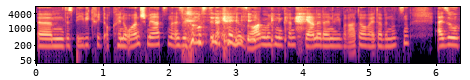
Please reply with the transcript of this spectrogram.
Ähm, das Baby kriegt auch keine Ohrenschmerzen, also du musst dir da keine Sorgen machen. Du kannst gerne deinen Vibrator weiter benutzen. Also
